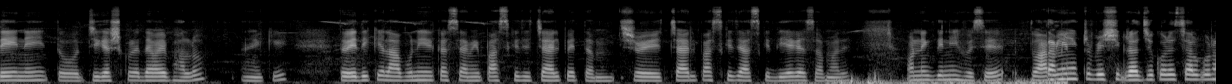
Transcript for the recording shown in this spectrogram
দেই নেই, তো জিজ্ঞেস করে দেওয়াই ভালো আর কি? তো এদিকে লাবণীর কাছে আমি পাঁচ কেজি চাল পেতাম। সেই চাল পাঁচ কেজি আজকে দিয়ে গেছে আমারে। অনেক দিনই হয়েছে। তো আমি একটু বেশি গ্রাহ্য করে চালগুলো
